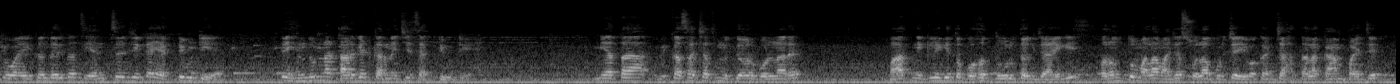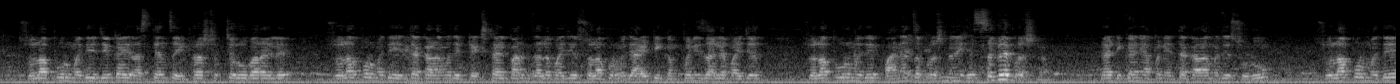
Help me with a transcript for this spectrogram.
किंवा एकंदरीतच यांचं जे काही ऍक्टिव्हिटी आहे ते हिंदूंना टार्गेट करण्याचीच ऍक्टिव्हिटी आहे. मी आता विकासाच्याच मुद्द्यावर बोलणार आहे. बात निकली की तो बहुत दूर तक जाएगी परंतु मला माझ्या सोलापूरच्या युवकांच्या हाताला काम पाहिजे. सोलापूरमध्ये जे काही रस्त्यांचं इन्फ्रास्ट्रक्चर उभं राहिलंय सोलापूरमध्ये येत्या काळामध्ये टेक्स्टाईल पार्क झालं पाहिजे सोलापूरमध्ये आय टी कंपनी झाल्या पाहिजेत सोलापूरमध्ये पाण्याचा प्रश्न आहे हे सगळे प्रश्न त्या ठिकाणी आपण येत्या काळामध्ये सोडू. सोलापूरमध्ये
